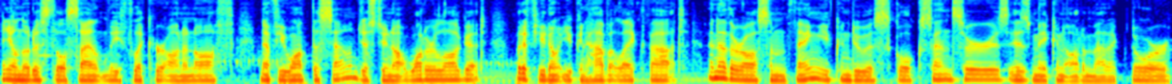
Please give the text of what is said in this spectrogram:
and you'll notice they'll silently flicker on and off. Now if you want the sound just do not waterlog it, but if you don't you can have it like that. Another awesome thing you can do with sculk sensors is make an automatic door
